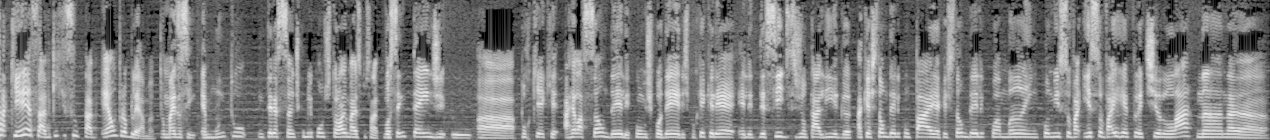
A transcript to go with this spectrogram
pra quê, sabe? O que, que isso, sabe? É um problema. Mas, assim, é muito interessante como ele constrói mais o personagem. Você entende o, a, por que, a relação dele com os poderes, por que, que ele, é, ele decide se juntar à liga, a questão dele com o pai, a questão dele com a mãe, como isso vai, isso vai refletir lá na, na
